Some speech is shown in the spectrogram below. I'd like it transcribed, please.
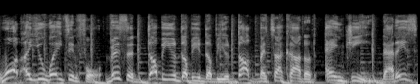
What are you waiting for? Visit www.betacar.ng. That is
